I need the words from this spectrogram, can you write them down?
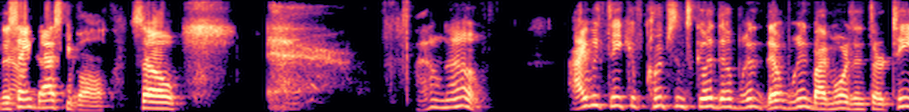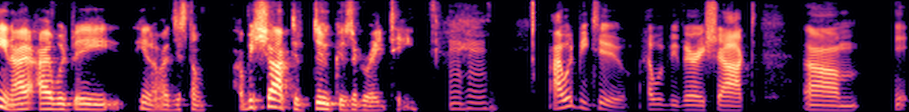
This no. ain't basketball. So I don't know. I would think if Clemson's good, they'll win. They'll win by more than thirteen. I, I would be, you know, I just don't. I'll be shocked if Duke is a great team. Mm-hmm. I would be too. I would be very shocked. Um, I,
